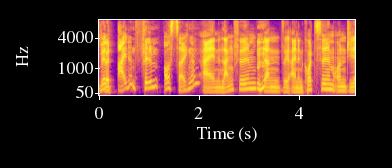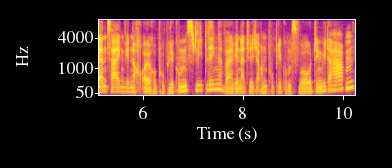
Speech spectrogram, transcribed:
Wird, Wird- einen Film auszeichnen? einen Langfilm, dann einen Kurzfilm und dann zeigen wir noch eure Publikumslieblinge, weil wir natürlich auch ein Publikumsvoting wieder haben.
